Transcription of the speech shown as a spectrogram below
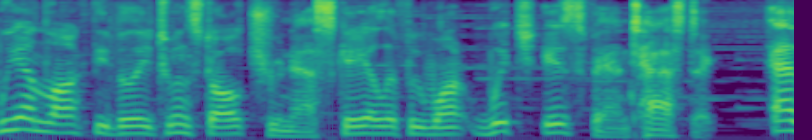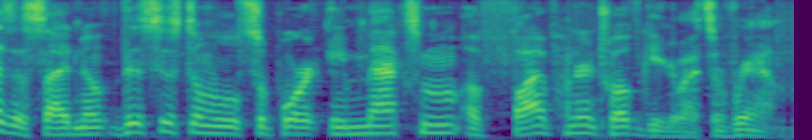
we unlock the ability to install TrueNAS Scale if we want, which is fantastic. As a side note, this system will support a maximum of 512GB of RAM,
